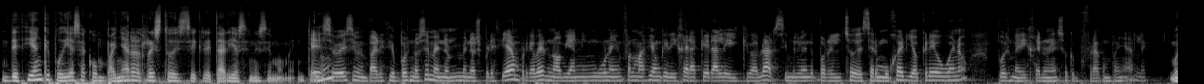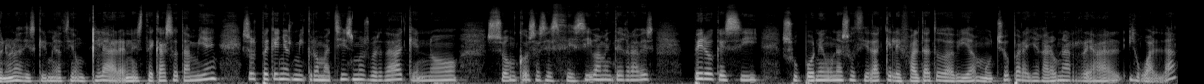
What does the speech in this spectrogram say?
decían que podías acompañar al resto de secretarias en ese momento. Eso es, y me pareció, pues no sé, menospreciaron, porque a ver, no había ninguna información que dijera que era él que iba a hablar, simplemente por el hecho de ser mujer, yo creo, bueno, pues me dijeron eso, que fuera a acompañarle. Bueno, una discriminación clara en este caso también. Esos pequeños micromachismos, ¿verdad?, que no son cosas excesivamente graves, pero que sí suponen una sociedad que le falta todavía mucho para llegar a una real igualdad.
